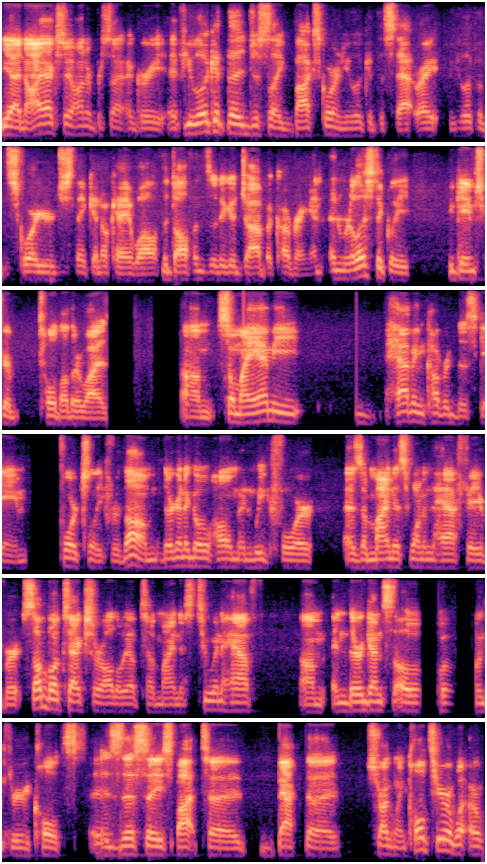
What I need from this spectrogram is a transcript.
Yeah, no, I actually 100% agree. If you look at the just like box score and you look at the stat, right? If you look at the score, you're just thinking, okay, well, the Dolphins did a good job of covering. And, and realistically, the game script told otherwise. Um, so Miami having covered this game, fortunately for them, they're going to go home in week four as a minus one and a half favorite. Some books actually are all the way up to minus two and a half, um, and they're against the 0 3 Colts. Is this a spot to back the struggling Colts here? What or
